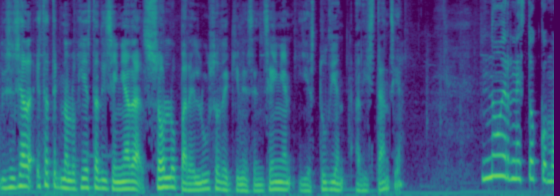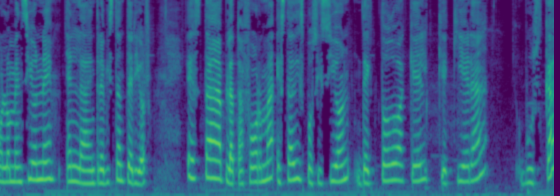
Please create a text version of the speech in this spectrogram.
licenciada, ¿esta tecnología está diseñada solo para el uso de quienes enseñan y estudian a distancia? No, Ernesto, como lo mencioné en la entrevista anterior, esta plataforma está a disposición de todo aquel que quiera buscar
